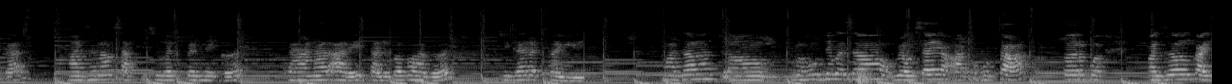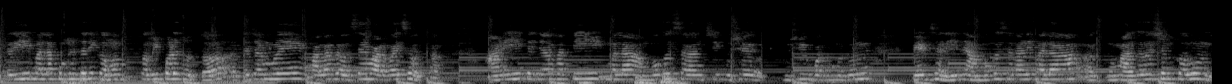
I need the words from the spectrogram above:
नमस्कार. माझं नाव साक्षी सुरज पेडणेकर. राहणार आरे तालुका बहागर जिल्हा रत्नागिरी. माझा गृहउद्योगाचा व्यवसाय होता. तर माझं काहीतरी मला कुठेतरी कम कमी पडत होतं. त्याच्यामुळे मला व्यवसाय वाढवायचा होता. आणि त्याच्यासाठी मला आंबोकर सरांची कृषी कृषी विभागामधून भेट झाली. आणि आंबोकर सरांनी मला मार्गदर्शन करून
